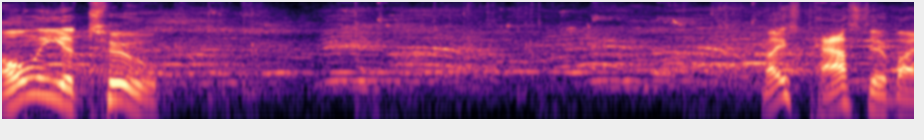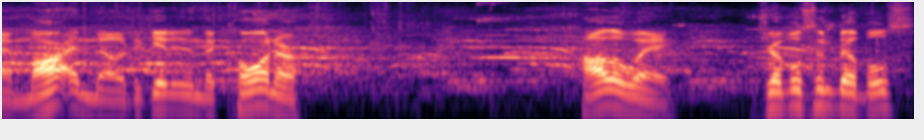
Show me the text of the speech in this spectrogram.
Only a two. Nice pass there by Martin, though, to get it in the corner. Holloway dribbles and bibbles.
